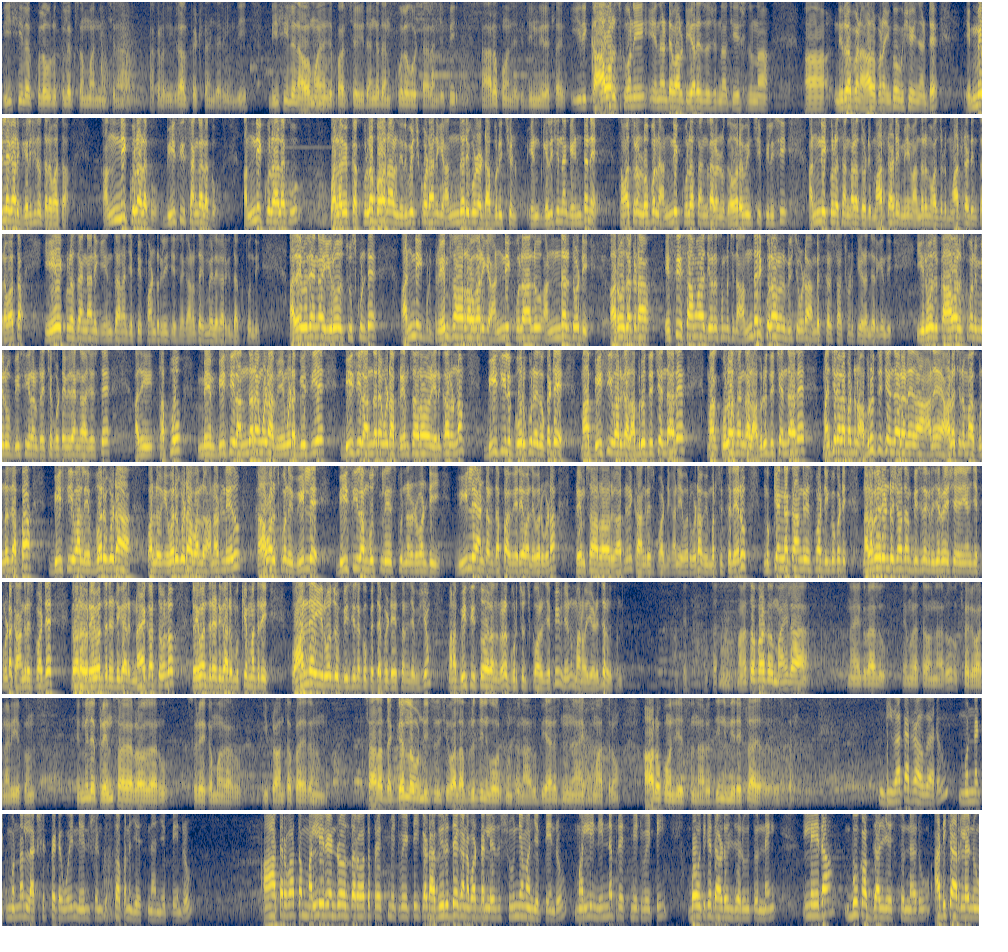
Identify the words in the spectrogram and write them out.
బీసీల కుల వృత్తులకు సంబంధించిన అక్కడ విగ్రహాలు పెట్టడం జరిగింది. బీసీలను అవమానపరిచే విధంగా దాన్ని కూలగొట్టారని చెప్పి ఆరోపణ చేసి దీన్ని మీరు ఎట్లా? ఇది కావాల్సుకొని ఏంటంటే వాళ్ళు టీఆర్ఎస్ చేసిన చేస్తున్న నిరూపణ ఆరోపణ. ఇంకో విషయం ఏంటంటే ఎమ్మెల్యే గారు గెలిచిన తర్వాత అన్ని కులాలకు బీసీ సంఘాలకు అన్ని కులాలకు వాళ్ళ యొక్క కుల భవనాలు నిర్మించుకోవడానికి అందరికీ కూడా డబ్బులు ఇచ్చి గెలిచినాక వెంటనే సంవత్సరం లోపల అన్ని కుల సంఘాలను గౌరవించి పిలిచి అన్ని కుల సంఘాలతోటి మాట్లాడి మేము అందరం వాళ్ళతో మాట్లాడిన తర్వాత ఏ కుల సంఘానికి ఎంత అని చెప్పి ఫండ్ రిలీజ్ చేసిన ఘనత ఎమ్మెల్యే గారికి దక్కుతుంది. అదేవిధంగా ఈరోజు చూసుకుంటే అన్ని ఇప్పుడు ప్రేమ్ సహారావు గారికి అన్ని కులాలు అందరితోటి ఆ రోజు అక్కడ ఎస్సీ సామాజిక సంబంధించిన అందరి కులాలను పిలిచి కూడా అంబేద్కర్ స్టాచ్యూ తీయడం జరిగింది. ఈ రోజు కావాల్సుకొని మీరు బీసీలను రెచ్చగొట్టే విధంగా చేస్తే అది తప్పు. మేము బీసీలు అందరం కూడా మేము కూడా బీసీఏ బీసీ అందరం కూడా ప్రేమ రావు వెనకాల ఉన్నాం బీసీలు కోరుకునేది ఒకటే మా బీసీ వర్గాలు అభివృద్ధి చెందాలి మా కుల సంఘాలు అభివృద్ధి చెందాలి మంచిర్యాల పట్టణం అభివృద్ధి చెందాలనే అనే ఆలోచన మాకు ఉన్నది తప్ప బీసీ వాళ్ళు ఎవ్వరు కూడా వాళ్ళు ఎవరు కూడా వాళ్ళు అనట్లేదు. కావాల్సుకొని వీళ్ళే బీసీల ముసుగులు వేసుకున్నటువంటి వీళ్ళే అంటారు తప్ప వేరే వాళ్ళు ఎవరు కూడా ప్రేమ్ రావు గారిని కాంగ్రెస్ పార్టీ కానీ ఎవరు కూడా విమర్శించలేరు. ముఖ్యంగా కాంగ్రెస్ పార్టీ ఇంకొకటి నలభై రెండు శాతం బీసీలకు రిజర్వేషన్ అని చెప్పి కూడా కాంగ్రెస్ పార్టీ గౌరవ రేవంత్ రెడ్డి గారి నాయకత్వంలో రేవంత్ రెడ్డి గారు ముఖ్యమంత్రి వాళ్ళే ఈ రోజు బీసీలకు పెద్దపీట చెప్పే విషయం మన బీసీ సోదరులందరూ కూడా గుర్తుంచుకోవాలని చెప్పి నేను మనవి చేయడం జరుగుతుంది. ఓకే. మనతో పాటు మహిళా నాయకురాలు హేమలత ఉన్నారు. ఒకసారి వారిని అడిగి చెప్పాం ఎమ్మెల్యే ప్రేమ్ సాగర్ రావు గారు సురేఖమ్మ గారు ఈ ప్రాంత ప్రజలను చాలా దగ్గరలో ఉండి చూసి వాళ్ళ అభివృద్ధిని కోరుకుంటున్నారు. బీఆర్ఎస్ నాయకులు మాత్రం ఆరోపణలు చేస్తున్నారు. దీన్ని మీరు ఎట్లా చూస్తారు? దివాకర్ రావు గారు మొన్నటికి మొన్న లక్షట్పేట పోయి నేను శంకుస్థాపన చేసిన అని చెప్పిండ్రు ఆ తర్వాత మళ్ళీ రెండు రోజుల తర్వాత ప్రెస్ మీట్ పెట్టి ఇక్కడ అభివృద్ధి కనబడడం లేదు శూన్యం అని చెప్పిండ్రు. మళ్ళీ నిన్న ప్రెస్ మీట్ పెట్టి భౌతిక దాడులు జరుగుతున్నాయి. లేదా భూ కబ్జాలు చేస్తున్నారు అధికారులను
